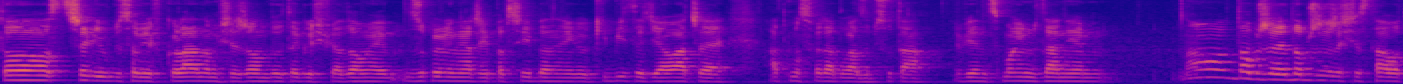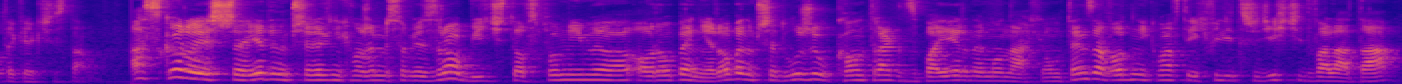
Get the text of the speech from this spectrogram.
to strzeliłby sobie w kolano. Myślę, że on był tego świadomy. Zupełnie inaczej patrzyliby na niego kibice, działacze. Atmosfera była zepsuta, więc moim zdaniem, no dobrze, dobrze, że się stało tak, jak się stało. A skoro jeszcze jeden przerywnik możemy sobie zrobić, to wspomnijmy o, o Robenie. Roben przedłużył kontrakt z Bayernem Monachium. Ten zawodnik ma w tej chwili 32 lata.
